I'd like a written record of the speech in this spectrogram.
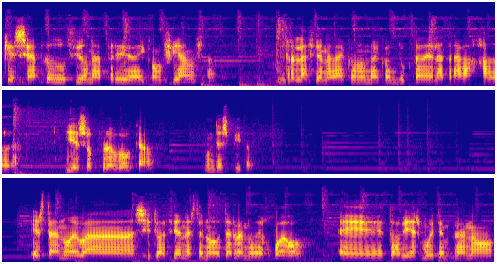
que se ha producido una pérdida de confianza relacionada con una conducta de la trabajadora y eso provoca un despido. Esta nueva situación, este nuevo terreno de juego, eh, todavía es muy temprano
